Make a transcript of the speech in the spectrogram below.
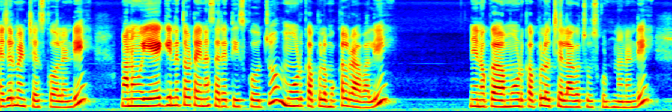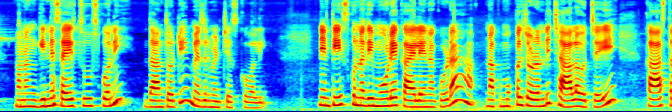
మెజర్మెంట్ చేసుకోవాలండి. మనం ఏ గిన్నెతోటైనా సరే తీసుకోవచ్చు. మూడు కప్పుల ముక్కలు రావాలి. నేను ఒక మూడు కప్పులు వచ్చేలాగా చూసుకుంటున్నానండి. మనం గిన్నె సైజ్ చూసుకొని దాంతో మెజర్మెంట్ చేసుకోవాలి. నేను తీసుకున్నది మూడే కాయలైనా కూడా నాకు ముక్కలు చూడండి చాలా వచ్చాయి. కాస్త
